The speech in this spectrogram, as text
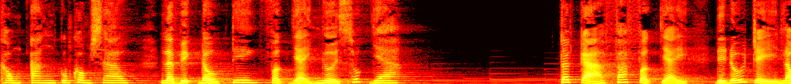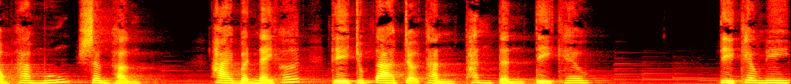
không ăn cũng không sao là việc đầu tiên Phật dạy người xuất gia. Tất cả Pháp Phật dạy để đối trị lòng ham muốn, sân hận. Hai bệnh này hết thì chúng ta trở thành thanh tịnh tỳ kheo. Tỳ kheo ni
